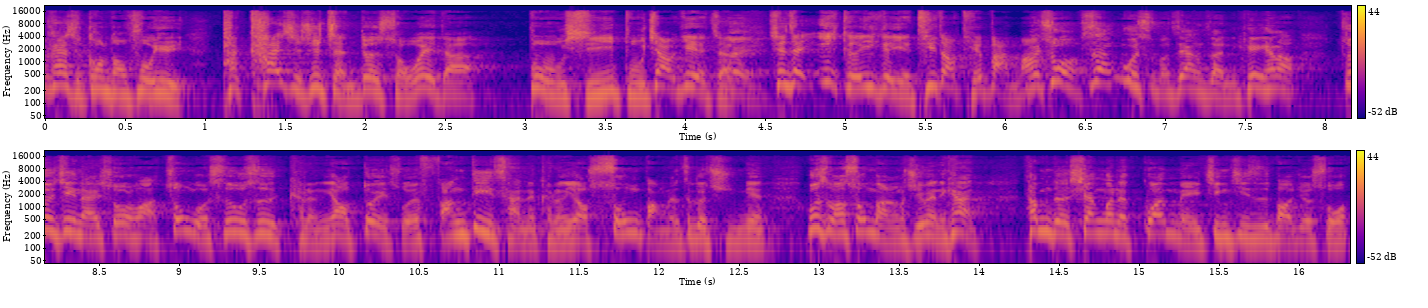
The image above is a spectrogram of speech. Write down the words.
开始共同富裕，他开始去整顿所谓的。补习补教业者，对，现在一个一个也踢到铁板吗？没错，是为什么这样子啊？你可以看到最近来说的话，中国似乎是可能要对所谓房地产的可能要松绑的这个局面。为什么要松绑的局面？你看他们的相关的官媒《经济日报》就说，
